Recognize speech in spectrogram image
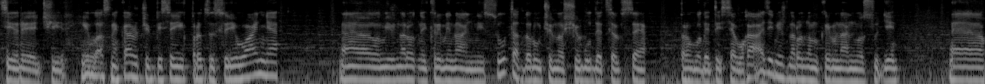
ці речі. І, власне кажучи, після їх процесуювання е, міжнародний кримінальний суд а доручено, що буде це все проводитися в Газі, міжнародному кримінальному суді, е,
